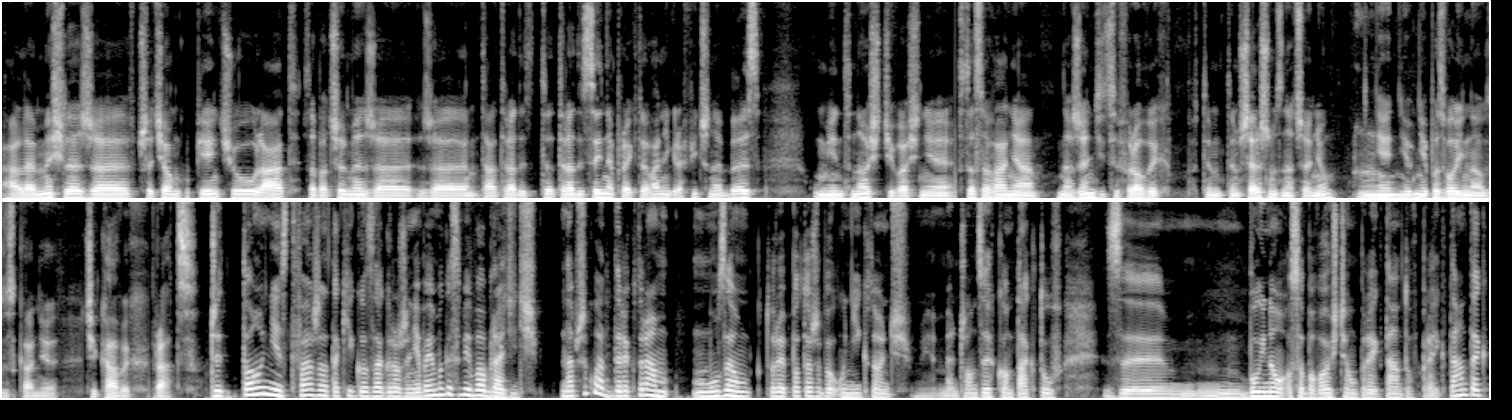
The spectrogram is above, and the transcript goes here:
ale myślę, że w przeciągu pięciu lat zobaczymy, że, że ta trady, tradycyjne projektowanie graficzne bez umiejętności właśnie stosowania narzędzi cyfrowych tym, tym szerszym znaczeniu nie, nie, nie pozwoli na uzyskanie ciekawych prac. Czy to nie stwarza takiego zagrożenia? Bo ja mogę sobie wyobrazić, na przykład dyrektora muzeum, który po to, żeby uniknąć męczących kontaktów z mm, bujną osobowością projektantów, projektantek,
